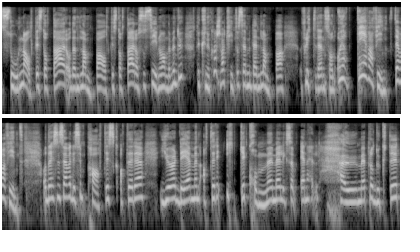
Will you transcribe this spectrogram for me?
stolen har alltid stått der, og den lampa har alltid stått der, og så sier noen andre men du, det kunne kanskje vært fint å se med den lampa, flytte den sånn. Å ja, det var fint! Det var fint. Og det syns jeg er veldig sympatisk at dere gjør det, men at dere ikke kommer med liksom en hel haug med produkter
